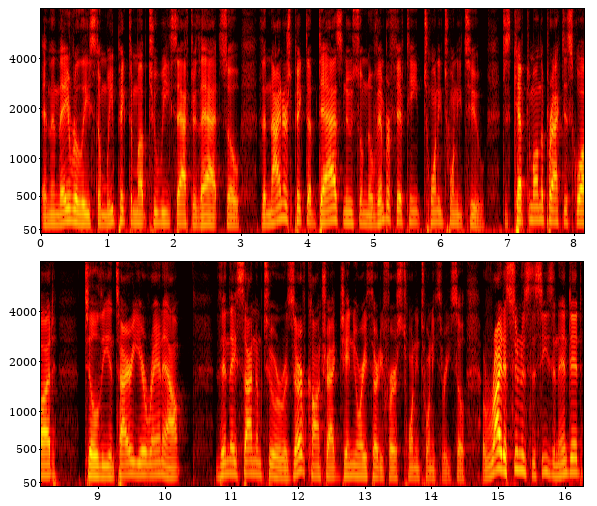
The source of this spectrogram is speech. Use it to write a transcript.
and then they released him. We picked him up two weeks after that. So the Niners picked up Dazz Newsome November 15th, 2022. Just kept him on the practice squad till the entire year ran out. Then they signed him to a reserve contract January 31st, 2023. So right as soon as the season ended,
